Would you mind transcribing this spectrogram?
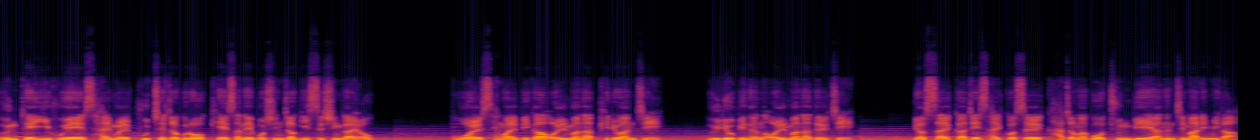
은퇴 이후의 삶을 구체적으로 계산해 보신 적 있으신가요? 월 생활비가 얼마나 필요한지, 의료비는 얼마나 들지, 몇 살까지 살 것을 가정하고 준비해야 하는지 말입니다.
